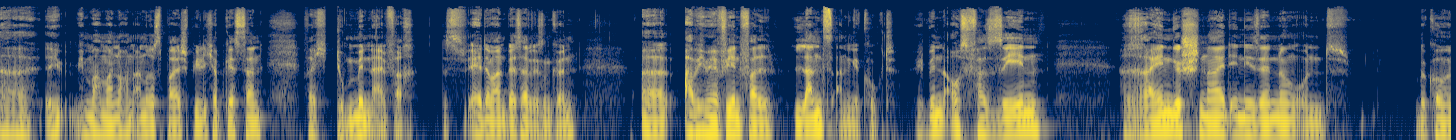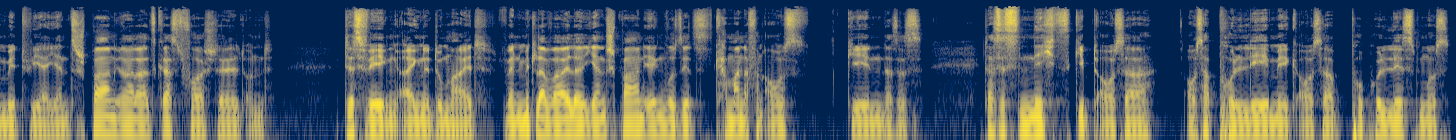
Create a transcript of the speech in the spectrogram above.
Äh, ich, ich mache mal noch ein anderes Beispiel. Ich habe gestern, weil ich dumm bin einfach, das hätte man besser wissen können, äh, habe ich mir auf jeden Fall Lanz angeguckt. Ich bin aus Versehen reingeschneit in die Sendung und bekomme mit, wie er Jens Spahn gerade als Gast vorstellt und deswegen eigene Dummheit. Wenn mittlerweile Jens Spahn irgendwo sitzt, kann man davon ausgehen, dass es, dass es nichts gibt außer, außer Polemik, außer Populismus,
